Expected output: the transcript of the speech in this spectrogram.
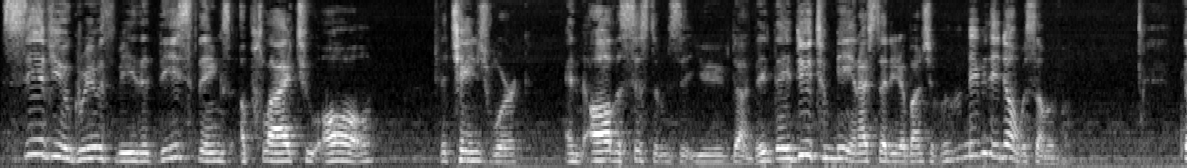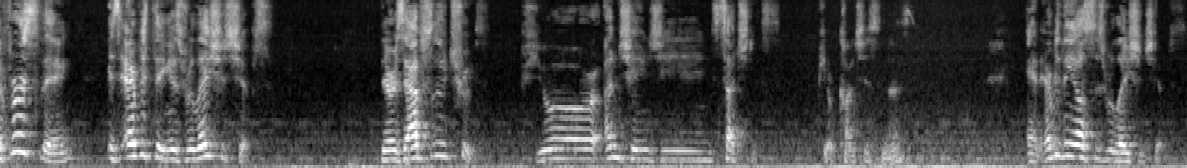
see if you agree with me that these things apply to all the change work and all the systems that you've done. They, they do to me, and I've studied a bunch of them, but maybe they don't with some of them. The first thing is everything is relationships. There is absolute truth, pure, unchanging suchness, pure consciousness, and everything else is relationships.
